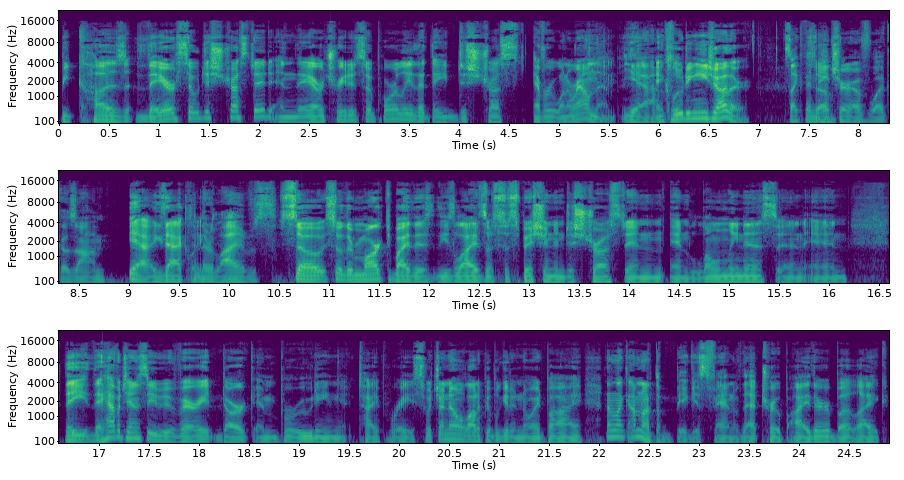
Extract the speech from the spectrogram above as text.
because they are so distrusted and they are treated so poorly that they distrust everyone around them. Yeah. including each other. It's like the So- nature of what goes on Yeah, exactly. in their lives. So so they're marked by this these lives of suspicion and distrust and and loneliness and and they they have a tendency to be a very dark and brooding type race, which I know a lot of people get annoyed by. And like I'm not the biggest fan of that trope either, but like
